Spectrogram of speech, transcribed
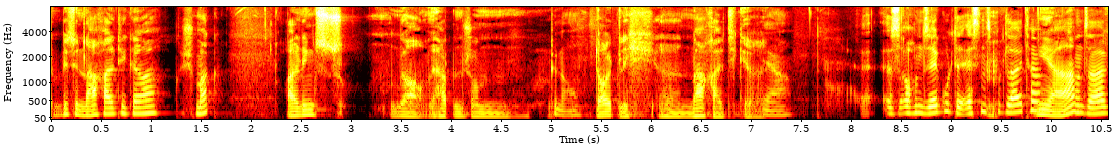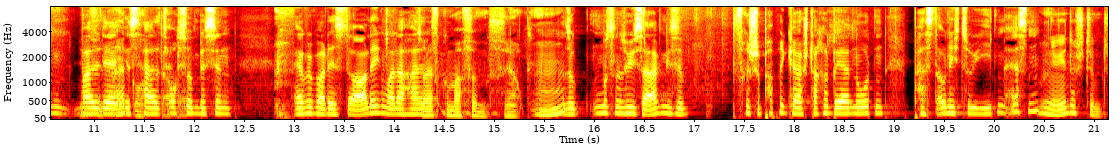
ein bisschen nachhaltigerer Geschmack. Allerdings, ja, wir hatten schon Genau. deutlich äh, nachhaltigere. Ja. Äh, Ist auch ein sehr guter Essensbegleiter, Ja. muss man sagen, weil der ist Alkohol halt hat auch so ein bisschen Everybody's Darling, weil er halt, 12,5, ja. also muss man natürlich sagen, diese frische Paprika-Stachelbeernoten passt auch nicht zu jedem Essen. Nee, das stimmt.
